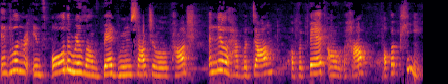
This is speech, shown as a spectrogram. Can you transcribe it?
And when in all the rooms of bedroom such a little pouch, and they'll have a down of a bed on half of a pea.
